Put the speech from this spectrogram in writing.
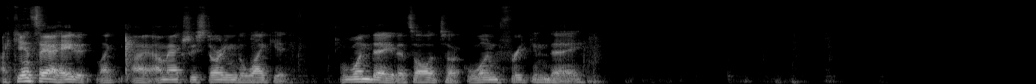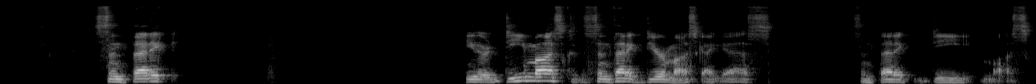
I can't say I hate it. Like, I, I'm actually starting to like it. One day, that's all it took. One freaking day. Synthetic either D musk, synthetic deer musk, I guess. Synthetic D musk.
